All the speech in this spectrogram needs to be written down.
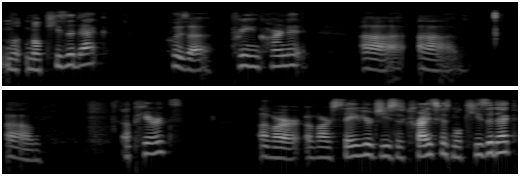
Melchizedek, who is a pre incarnate uh, uh, uh, appearance of our, of our Savior Jesus Christ, because Melchizedek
